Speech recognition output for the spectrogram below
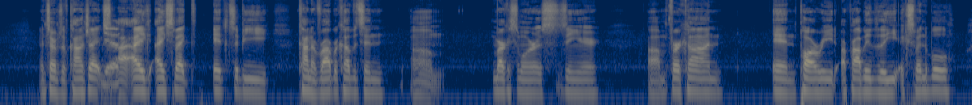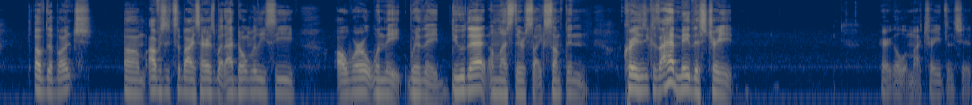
in terms of contracts. Yeah. I, I I expect it to be kind of Robert Covington, um, Marcus Morris Senior, um, Furkan, and Paul Reed are probably the expendable of the bunch. Um, obviously Tobias Harris, but I don't really see a world when they where they do that unless there's like something crazy. Because I have made this trade. Here I go with my trades and shit.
